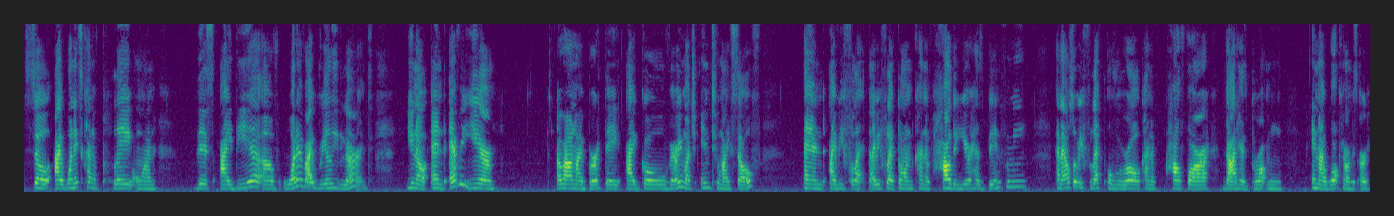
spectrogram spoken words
So I wanted to kind of play on this idea of what have I really learned? You know, and every year around my birthday, I go very much into myself and I reflect. I reflect on kind of how the year has been for me. And I also reflect overall kind of how far God has brought me in my walk here on this earth.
